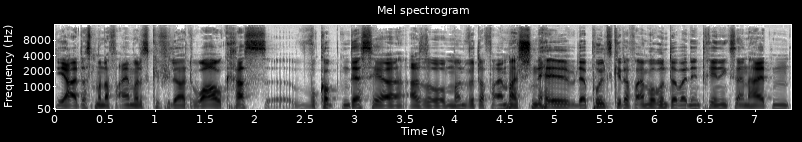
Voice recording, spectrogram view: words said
ja, dass man auf einmal das Gefühl hat, wow, krass, wo kommt denn das her? Also man wird auf einmal schnell, der Puls geht auf einmal runter bei den Trainingseinheiten,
